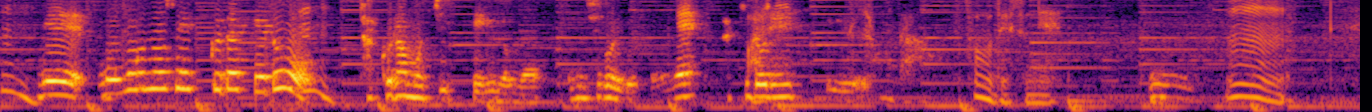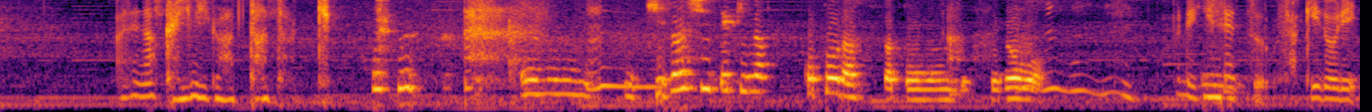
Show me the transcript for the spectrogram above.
うん。で桃の節句だけど、うん、桜餅っていうのも面白いですよね。先取りっていう。そうだ。そうですね。うんうん。あれなんか意味があったんだっけ？うん兆し的なことだったと思うんですけど、うんうんうん。やっぱり季節先取り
